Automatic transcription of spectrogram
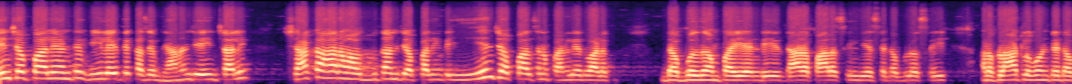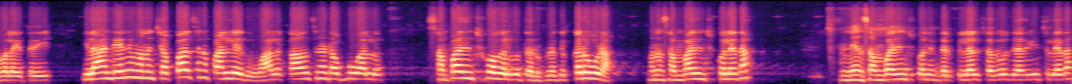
ఏం చెప్పాలి అంటే వీలైతే కాసేపు ధ్యానం చేయించాలి. శాకాహారం అద్భుతాన్ని చెప్పాలి. ఇంకా ఏం చెప్పాల్సిన పని లేదు వాళ్ళకు. డబ్బులు సంపాయండి దాడ పాలసీలు చేస్తే డబ్బులు వస్తాయి ఆడ ప్లాట్లు కొంటే డబ్బులు అవుతాయి ఇలాంటివన్నీ మనం చెప్పాల్సిన పని లేదు. వాళ్ళకి కావాల్సిన డబ్బు వాళ్ళు సంపాదించుకోగలుగుతారు ప్రతి ఒక్కరు కూడా. మనం సంపాదించుకోలేదా? నేను సంపాదించుకొని ఇద్దరు పిల్లలు చదువులు చదివించలేదా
